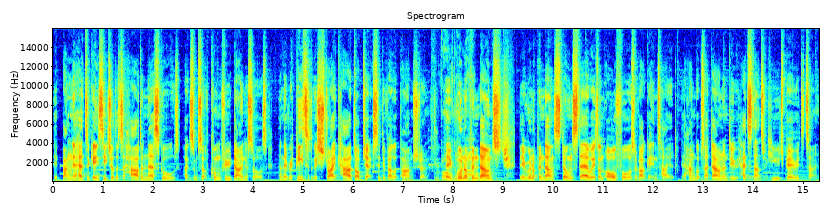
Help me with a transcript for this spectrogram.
they bang their heads against each other to harden their skulls, like some sort of kung fu dinosaurs, and they repeatedly strike hard objects to develop palm strength. They run up and down st- they run up and down stone stairways on all fours without getting tired. They hang upside down and do headstands for huge periods of time.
